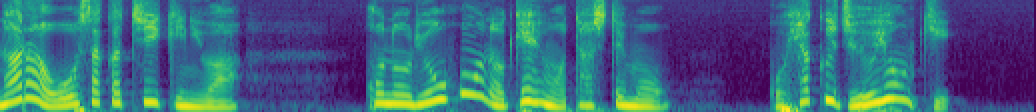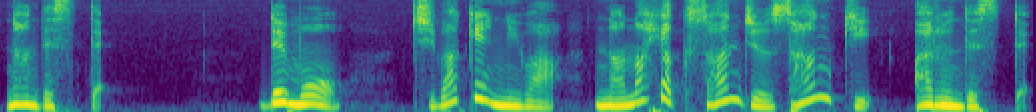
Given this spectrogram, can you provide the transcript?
奈良大阪地域にはこの両方の県を足しても514基なんですって。でも千葉県には733基あるんですって。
